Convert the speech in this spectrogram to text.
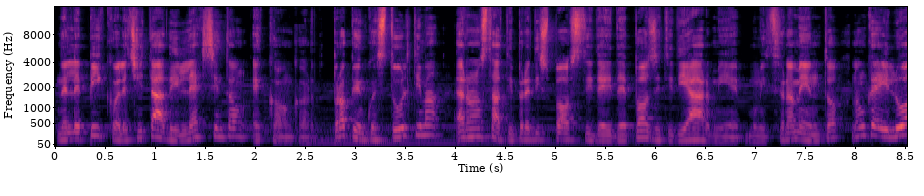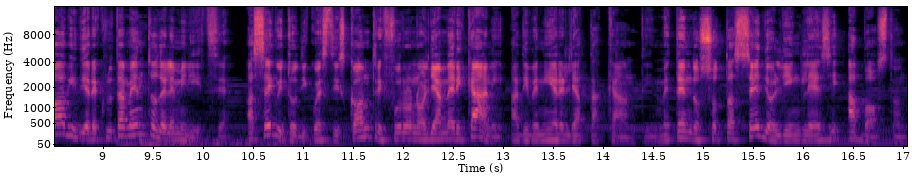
nelle piccole città di Lexington e Concord. Proprio in quest'ultima erano stati predisposti dei depositi di armi e munizionamento, nonché i luoghi di reclutamento delle milizie. A seguito di questi scontri furono gli americani a divenire gli attaccanti, mettendo sotto assedio gli inglesi a Boston,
